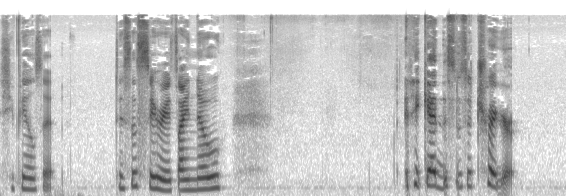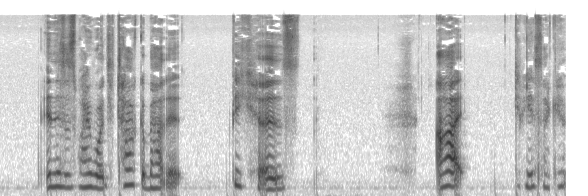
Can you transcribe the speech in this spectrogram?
She feels it. This is serious. I know. And again, this is a trigger. And this is why I want to talk about it. Because I. Give me a second.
